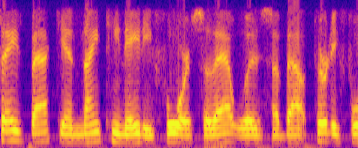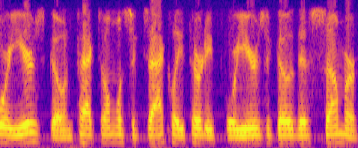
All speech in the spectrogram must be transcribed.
saved back in 1984, so that was about 34 years ago. In fact, almost exactly 34 years ago this summer.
